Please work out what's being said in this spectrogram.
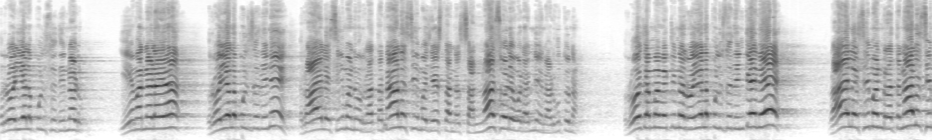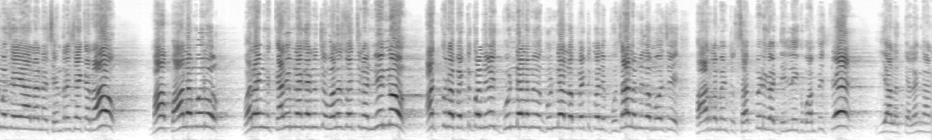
రొయ్యల పులుసు తిన్నాడు. ఏమన్నాడయ్యా? రొయ్యల పులుసు తిని రాయలసీమను రతనాల సీమ చేస్తాన్న సన్నాసోడేవాడని నేను అడుగుతున్నా. రోజమ్మ పెట్టిన రొయ్యల పులుసు తింటేనే రాయలసీమను రతనాల సీమ చేయాలన్న చంద్రశేఖరరావు మా పాలమూరు వరంగ కరీంనగర్ నుంచి వలస వచ్చిన నిన్ను హక్కున పెట్టుకొని గుండెల మీద గుండెల్లో పెట్టుకొని భుజాల మీద మోసి పార్లమెంటు సభ్యుడిగా ఢిల్లీకి పంపిస్తే ఇవాళ తెలంగాణ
